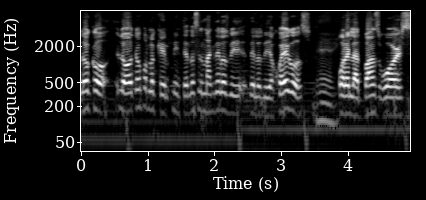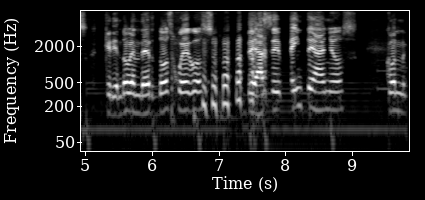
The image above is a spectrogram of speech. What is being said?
Loco, lo otro por lo que Nintendo es el Mac de los, de los videojuegos. Eh, por el Advance Wars, queriendo vender dos juegos de hace 20 años con,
